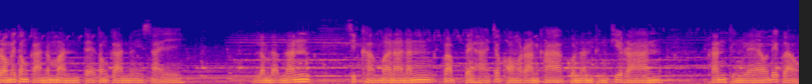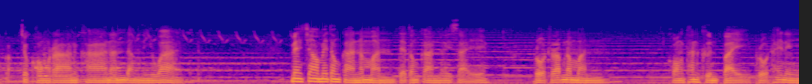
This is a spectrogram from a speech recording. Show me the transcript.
เราไม่ต้องการน้ำมันแต่ต้องการเนยใสลำดับนั้น สิกขามานานั้นกลับไปหาเจ้าของร้านค้าคนนั้นถึงที่ร้าน ครั้นถึงแล้วได้กล่าวกับเจ้าของร้านค้านั้นดังนี้ว่า แม่เจ้าไม่ต้องการน้ำมันแต่ต้องการเนยใส โปรดรับน้ำมัน ของท่านคืนไป โปรดให้เนย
